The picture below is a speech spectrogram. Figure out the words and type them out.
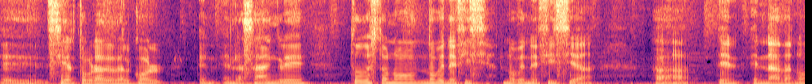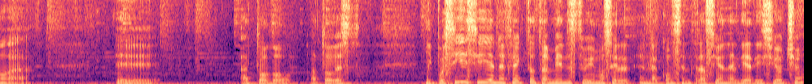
eh, cierto grado de alcohol en, la sangre. Todo esto no, beneficia, no beneficia en, nada, ¿no? A, eh, a, todo, a todo esto. Y pues sí, sí, en efecto, también estuvimos en la concentración el día 18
